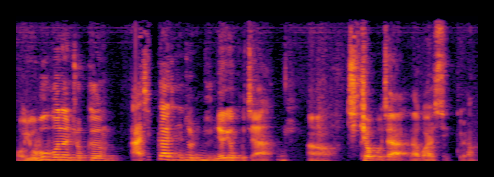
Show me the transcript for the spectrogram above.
어, 이 부분은 조금 아직까지는 음. 좀 눈여겨보자, 네. 어, 지켜보자라고 할 수 있고요.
